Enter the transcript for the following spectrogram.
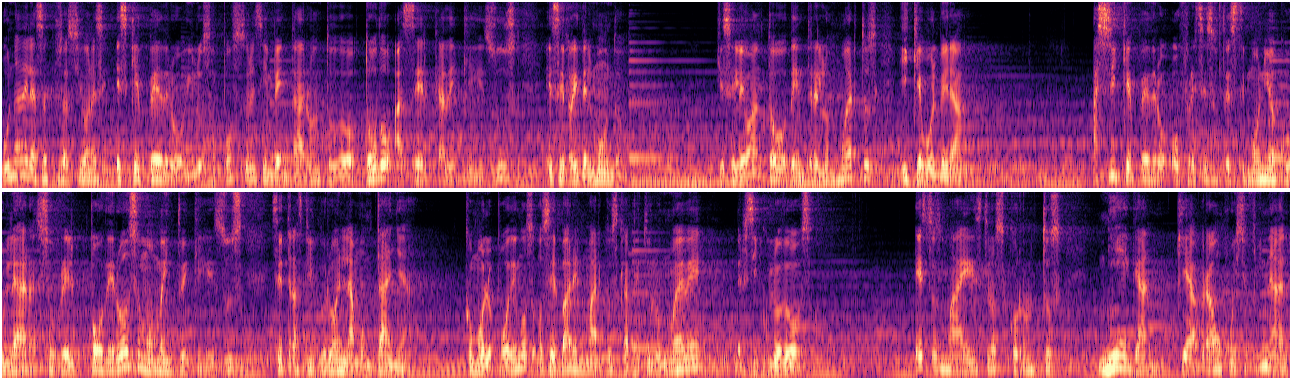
Una de las acusaciones es que Pedro y los apóstoles inventaron todo, todo acerca de que Jesús es el rey del mundo, que se levantó de entre los muertos y que volverá. Así que Pedro ofrece su testimonio ocular sobre el poderoso momento en que Jesús se transfiguró en la montaña, como lo podemos observar en Marcos capítulo 9, versículo 2. Estos maestros corruptos niegan que habrá un juicio final,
